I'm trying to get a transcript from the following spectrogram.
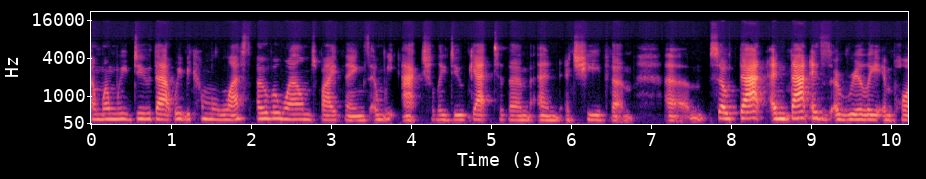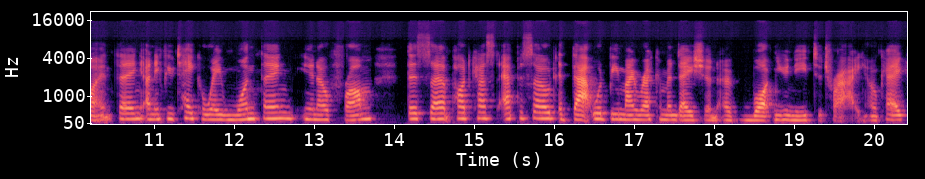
And when we do that, we become less overwhelmed by things and we actually do get to them and achieve them. Um, so that, and that is a really important thing. And if you take away one thing, you know, from this uh, podcast episode, that would be my recommendation of what you need to try. Okay.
